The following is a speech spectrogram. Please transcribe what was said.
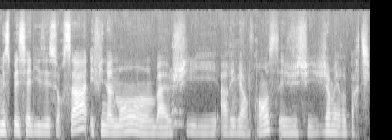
me spécialiser sur ça. Et finalement, bah, je suis arrivée en France et je suis jamais repartie.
